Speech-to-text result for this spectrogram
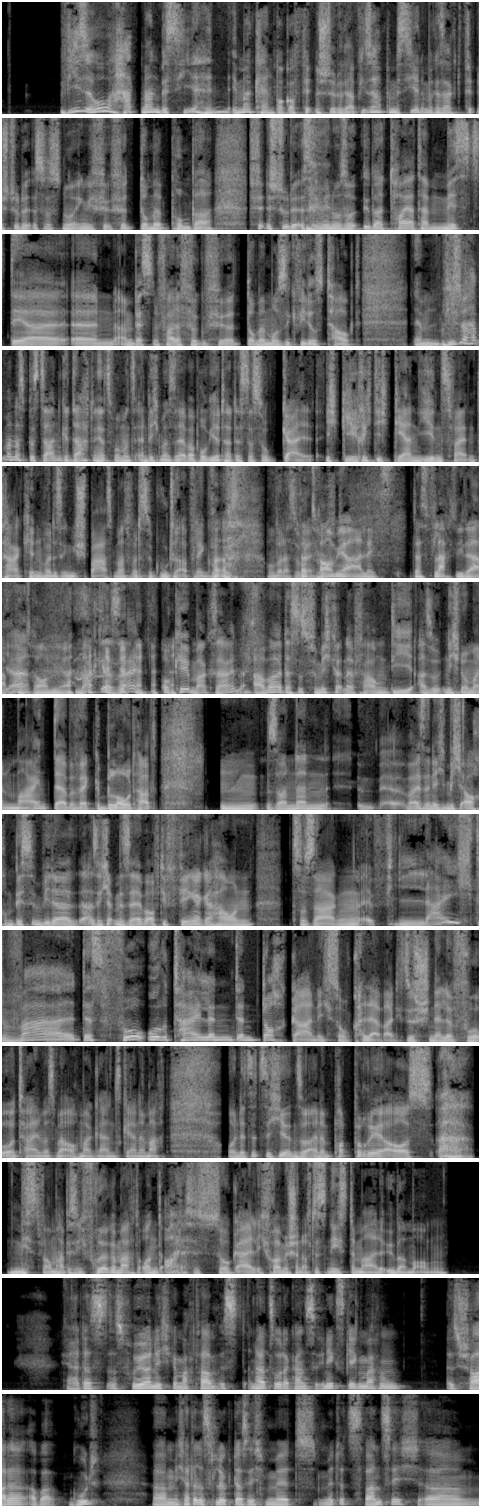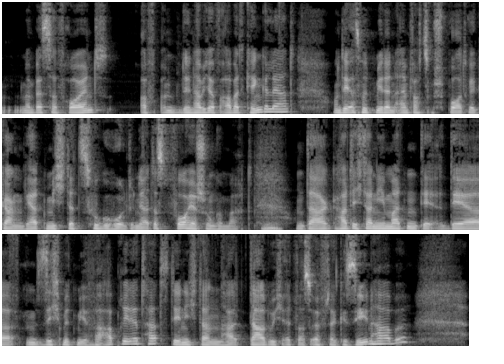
wieso hat man bis hierhin immer keinen Bock auf Fitnessstudio gehabt? Wieso hat man bis hierhin immer gesagt, Fitnessstudio ist was nur irgendwie für, für dumme Pumper? Fitnessstudio ist irgendwie nur so überteuerter Mist, der äh, am besten Fall für, für dumme Musikvideos taugt. Ähm, wieso hat man das bis dahin gedacht? Und jetzt, wo man es endlich mal selber probiert hat, ist das so geil. Ich gehe richtig gern jeden zweiten Tag hin, weil das irgendwie Spaß macht, weil das eine gute Ablenkung ist und weil das sogar Vertrau mir, Alex. Das flacht wieder ab. Ja, Vertrau mir. Mag ja sein. Okay, mag sein. Aber das ist für mich gerade eine Erfahrung, die also nicht nur mein Mind derbe weggeblowt hat, sondern, äh, weiß ich nicht, mich auch ein bisschen wieder, also ich habe mir selber auf die Finger gehauen, zu sagen, vielleicht war das Vorurteilen denn doch gar nicht so clever, dieses schnelle Vorurteilen, was man auch mal ganz gerne macht. Und jetzt sitze ich hier in so einem Potpourri aus, ah, Mist, warum habe ich es nicht früher gemacht? Und oh, das ist so geil, ich freue mich schon auf das nächste Mal übermorgen. Ja, dass das früher nicht gemacht haben, ist halt so, da kannst du eh nichts gegen machen. Ist schade, aber gut. Ähm, ich hatte das Glück, dass ich mit Mitte 20, ähm, mein bester Freund, auf, den habe ich auf Arbeit kennengelernt und der ist mit mir dann einfach zum Sport gegangen. Der hat mich dazugeholt und der hat das vorher schon gemacht. Mhm. Und da hatte ich dann jemanden, der, der sich mit mir verabredet hat, den ich dann halt dadurch etwas öfter gesehen habe.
